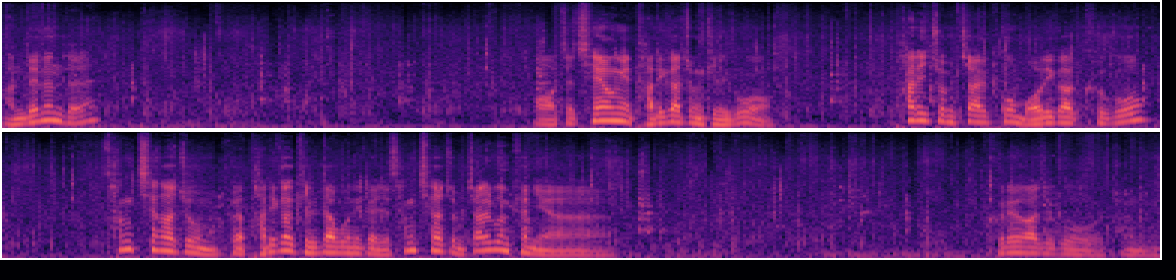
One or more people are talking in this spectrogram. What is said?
안 되는데. 어, 제 체형의 다리가 좀 길고 팔이 좀 짧고 머리가 크고 상체가 좀 그러니까 다리가 길다 보니까 이제 상체가 좀 짧은 편이야. 그래가지고 좀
